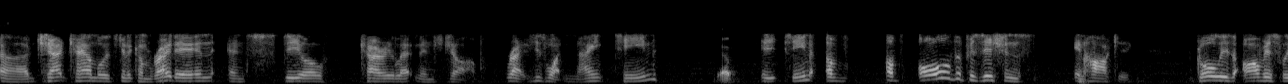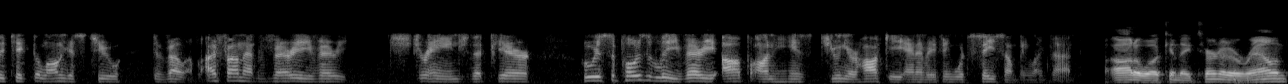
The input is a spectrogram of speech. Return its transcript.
Uh, Jack Campbell is going to come right in and steal Kari Lehtonen's job. Right, he's what 19, yep, 18 of of all the positions in hockey, goalies obviously take the longest to develop. I found that very, very strange that Pierre, who is supposedly very up on his junior hockey and everything, would say something like that. Ottawa, can they turn it around?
